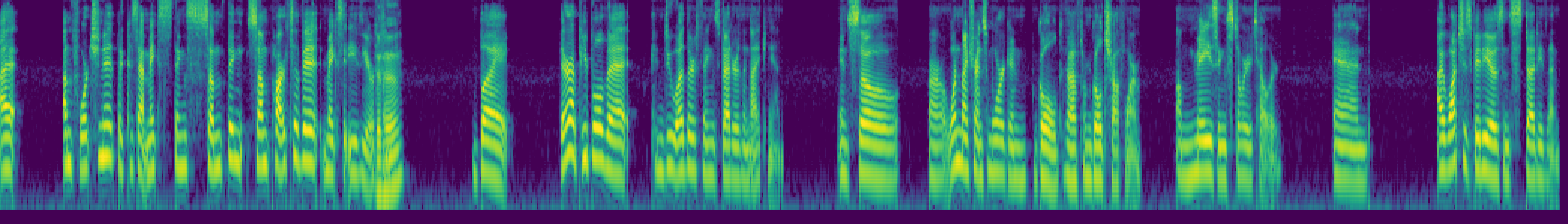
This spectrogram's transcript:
I I'm fortunate because that makes things something some parts of it makes it easier for me. But there are people that can do other things better than I can. And so uh, one of my friends, Morgan Gold uh, from Goldshaw Farm, amazing storyteller. And I watch his videos and study them.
